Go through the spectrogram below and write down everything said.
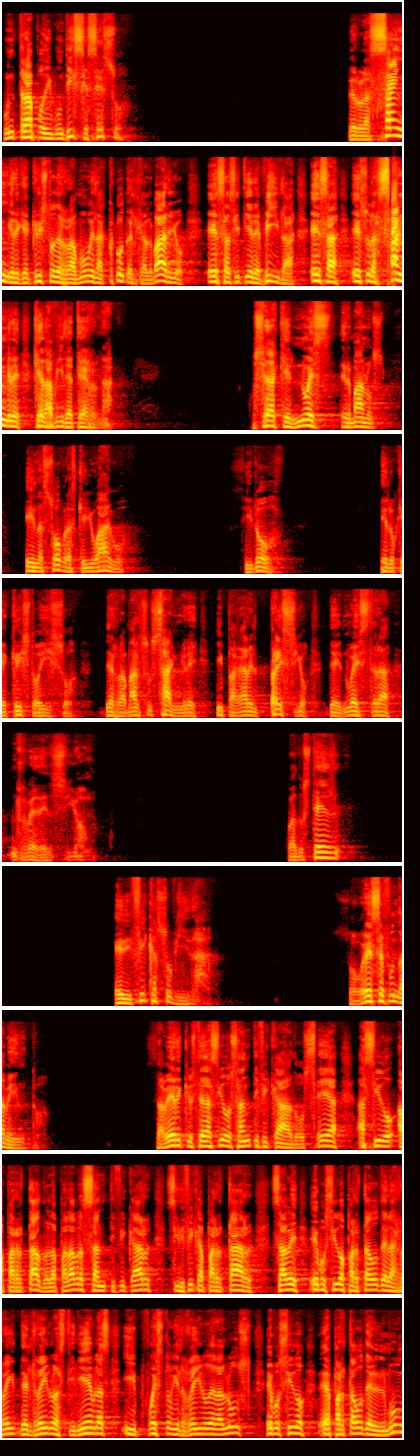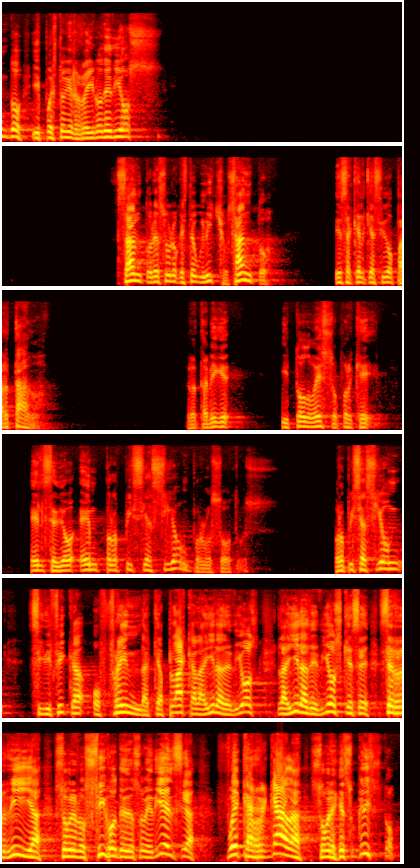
Un trapo de inmundicia es eso. Pero la sangre que Cristo derramó en la cruz del Calvario, esa sí tiene vida. Esa es una sangre que da vida eterna. O sea que no es, hermanos, en las obras que yo hago, sino en lo que Cristo hizo derramar su sangre y pagar el precio de nuestra redención. Cuando usted edifica su vida sobre ese fundamento, Saber que usted ha sido santificado, o sea, ha sido apartado. La palabra santificar significa apartar. Sabe, hemos sido apartados del reino de las tinieblas y puesto en el reino de la luz. Hemos sido apartados del mundo y puesto en el reino de Dios. Santo no es uno que esté en un nicho. Santo es aquel que ha sido apartado. Pero también, y todo eso, porque él se dio en propiciación por nosotros. Propiciación significa ofrenda que aplaca la ira de Dios, la ira de Dios que se, se sobre los hijos de desobediencia, fue cargada sobre Jesucristo.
